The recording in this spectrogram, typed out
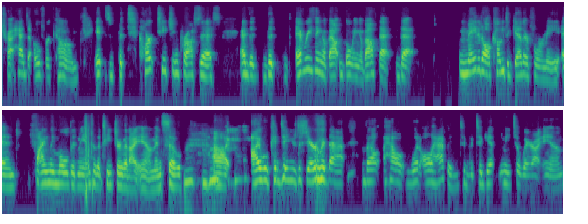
tra- had to overcome. It's the t- cart teaching process and the the everything about going about that that made it all come together for me and finally molded me into the teacher that I am. And so mm-hmm. uh, I will continue to share with that about how what all happened to to get me to where I am.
